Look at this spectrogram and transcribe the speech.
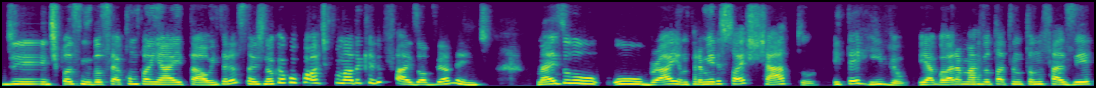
de, tipo assim, você acompanhar e tal. Interessante. Não que eu concorde com nada que ele faz, obviamente. Mas o, o Brian, para mim, ele só é chato e terrível. E agora a Marvel tá tentando fazer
